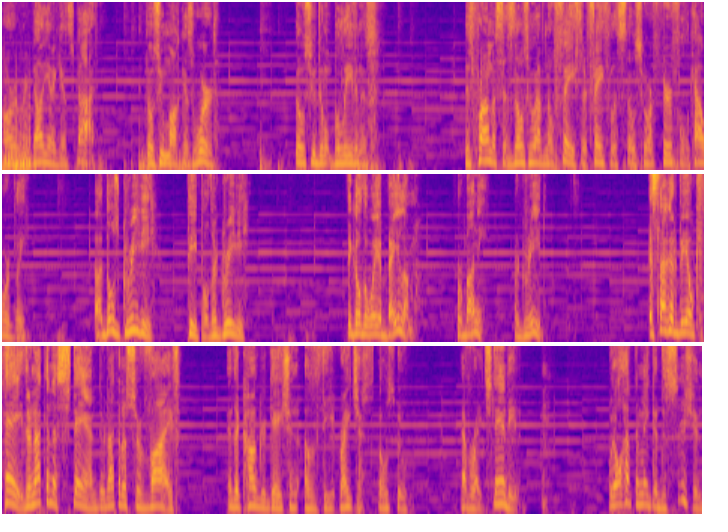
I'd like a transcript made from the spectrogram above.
are in rebellion against God, those who mock His word, those who don't believe in His, his promises, those who have no faith, they're faithless, those who are fearful, cowardly, uh, those greedy people, they're greedy. They go the way of Balaam for money, for greed it's not going to be okay. They're not going to stand, they're not going to survive in the congregation of the righteous, those who have right standing. We all have to make a decision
